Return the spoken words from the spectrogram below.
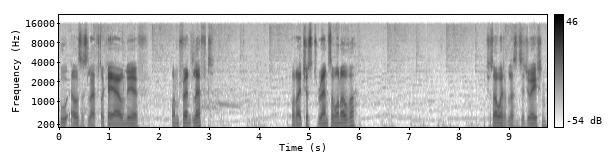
who else is left? Okay, I only have one friend left. But I just ran someone over. Which is always a pleasant situation.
